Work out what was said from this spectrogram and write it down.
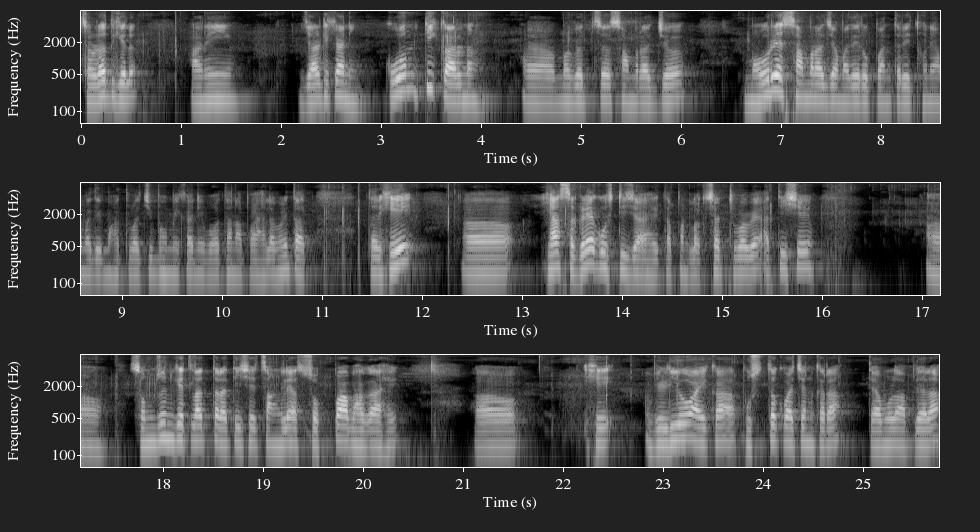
चढत गेलं आणि या ठिकाणी कोणती कारणं मगधचं साम्राज्य मौर्य साम्राज्यामध्ये रूपांतरित होण्यामध्ये महत्त्वाची भूमिका निभावताना पाहायला मिळतात? तर हे ह्या सगळ्या गोष्टी ज्या आहेत आपण लक्षात ठेवाव्या. अतिशय समजून घेतलात तर अतिशय चांगल्या सोप्पा भाग आहे. हे व्हिडिओ ऐका पुस्तक वाचन करा. त्यामुळं आपल्याला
